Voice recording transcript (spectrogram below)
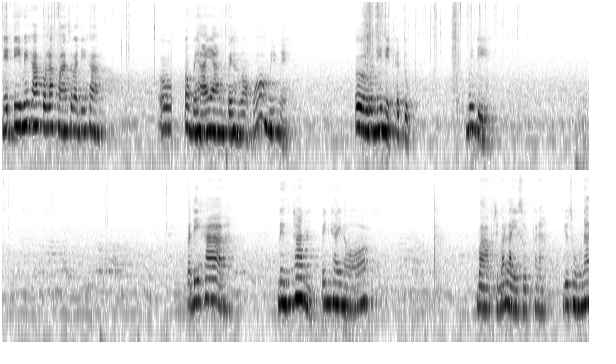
เน็ตดีไหมคะ คนรักหมาสวัสดีค่ะ โอ้ ต้องไปหายางไปข้างนอกว้าวยังไงเออ วันนี้เน็ตกระตุก ไม่ดี สวัสดีค่ะ หนึ่งท่านเป็นใครหนอบาปสิมาไลสุดพนะ อยู่ทุงหน้า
